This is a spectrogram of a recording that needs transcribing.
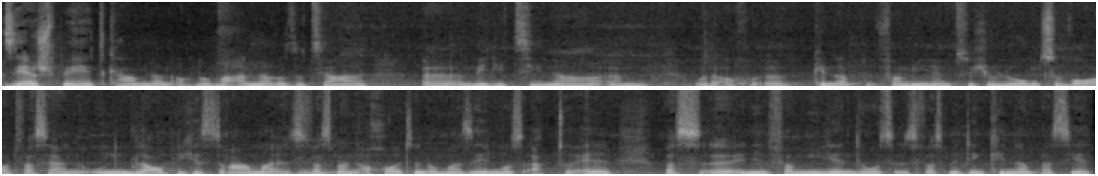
Sehr spät kamen dann auch nochmal andere Sozialmediziner ähm, oder auch äh, Kinderfamilienpsychologen zu Wort, was ja ein unglaubliches Drama ist, mhm. was man auch heute noch mal sehen muss, aktuell, was äh, in den Familien los ist, was mit den Kindern passiert,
